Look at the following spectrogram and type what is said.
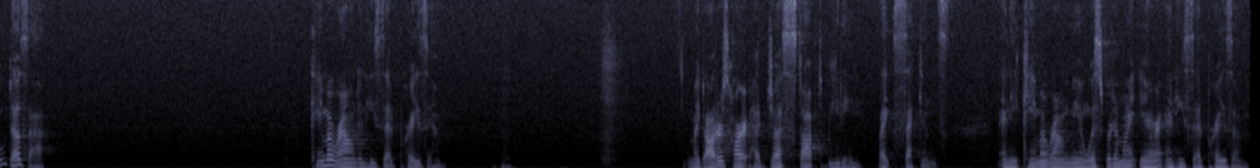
Who does that? Came around and he said, Praise him. My daughter's heart had just stopped beating, like seconds. And he came around me and whispered in my ear and he said, Praise him.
